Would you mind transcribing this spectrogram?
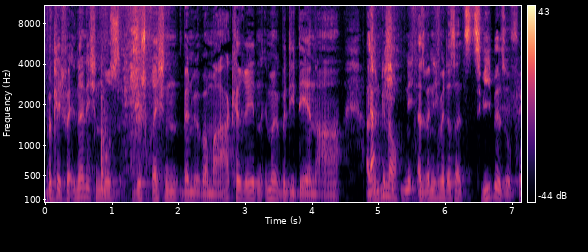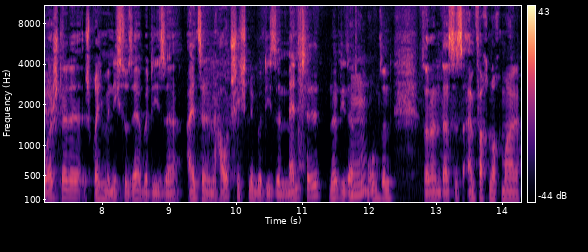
wirklich verinnerlichen muss. Wir sprechen, wenn wir über Marke reden, immer über die DNA. Also, ja, genau. nicht, nicht, also wenn ich mir das als Zwiebel so vorstelle, sprechen wir nicht so sehr über diese einzelnen Hautschichten, über diese Mäntel, ne, die da mhm. drumherum sind, sondern das ist einfach nochmal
